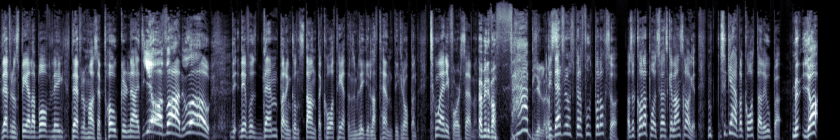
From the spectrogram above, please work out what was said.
det är därför de spelar bowling, det är därför de har så här poker night. Ja, fan! Wow! Det, det får dämpa den konstanta kåtheten som ligger latent i kroppen. 24-7. Ja, men det var fabulous! Och det är därför de spelar fotboll också. Alltså kolla på svenska landslaget. De är så jävla kåta allihopa. Men ja,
